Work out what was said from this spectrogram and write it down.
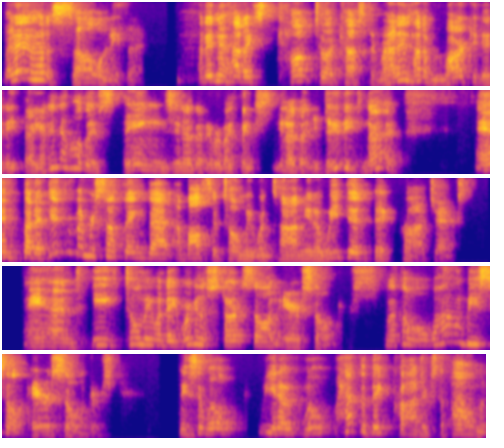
but i didn't know how to sell anything. I didn't know how to talk to a customer. I didn't know how to market anything. I didn't know all those things you know that everybody thinks you know that you do need to know. And but i did remember something that a boss had told me one time. You know we did big projects and he told me one day, we're going to start selling air cylinders. And I thought, well, why would we sell air cylinders? And he said, well, you know, we'll have the big projects to pile on the,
